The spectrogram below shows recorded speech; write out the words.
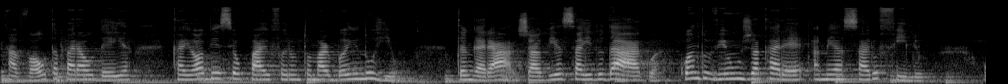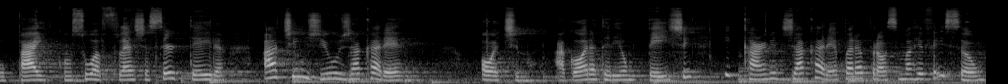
Na volta para a aldeia, Caiobe e seu pai foram tomar banho no rio. Tangará já havia saído da água quando viu um jacaré ameaçar o filho. O pai, com sua flecha certeira, atingiu o jacaré. Ótimo! Agora teriam peixe e carne de jacaré para a próxima refeição.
